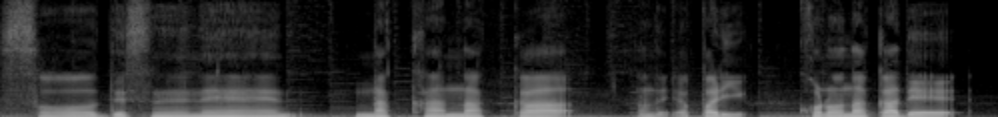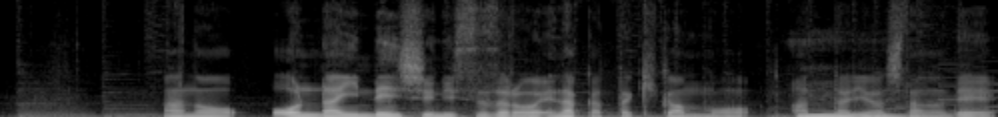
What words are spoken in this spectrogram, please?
そうですね、なかなか、やっぱりコロナ禍であのオンライン練習にせざるを得なかった期間もあったりはしたので、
